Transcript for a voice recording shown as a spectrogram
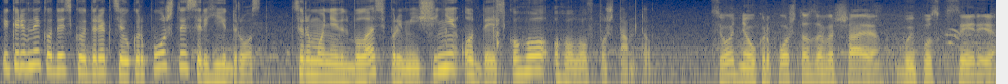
і керівник Одеської дирекції Укрпошти Сергій Дрозд. Церемонія відбулась в приміщенні Одеського головпоштамту. Сьогодні Укрпошта завершає випуск серії,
